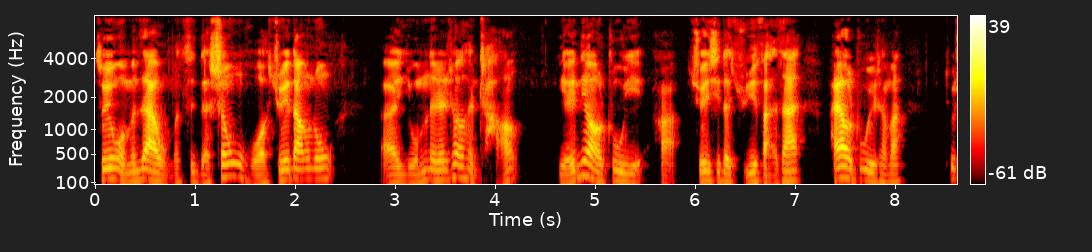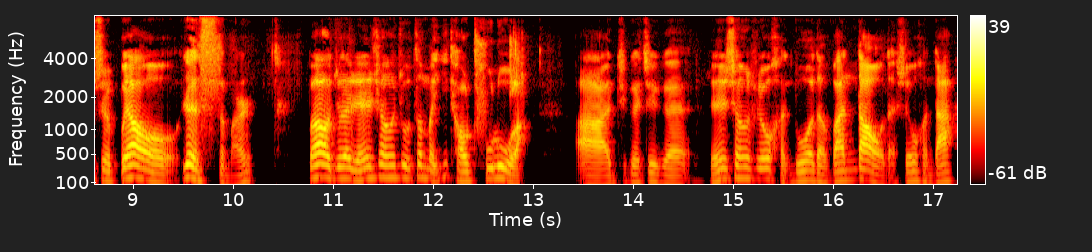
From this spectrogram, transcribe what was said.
所以我们在我们自己的生活学习当中，呃，我们的人生很长，也一定要注意啊，学习的举一反三，还要注意什么？就是不要认死门儿，不要觉得人生就这么一条出路了啊！这个这个人生是有很多的弯道的，是有很大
